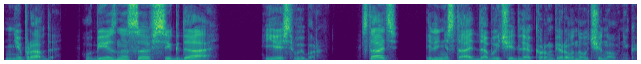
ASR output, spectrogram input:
Неправда. У бизнеса всегда есть выбор. Стать или не стать добычей для коррумпированного чиновника.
